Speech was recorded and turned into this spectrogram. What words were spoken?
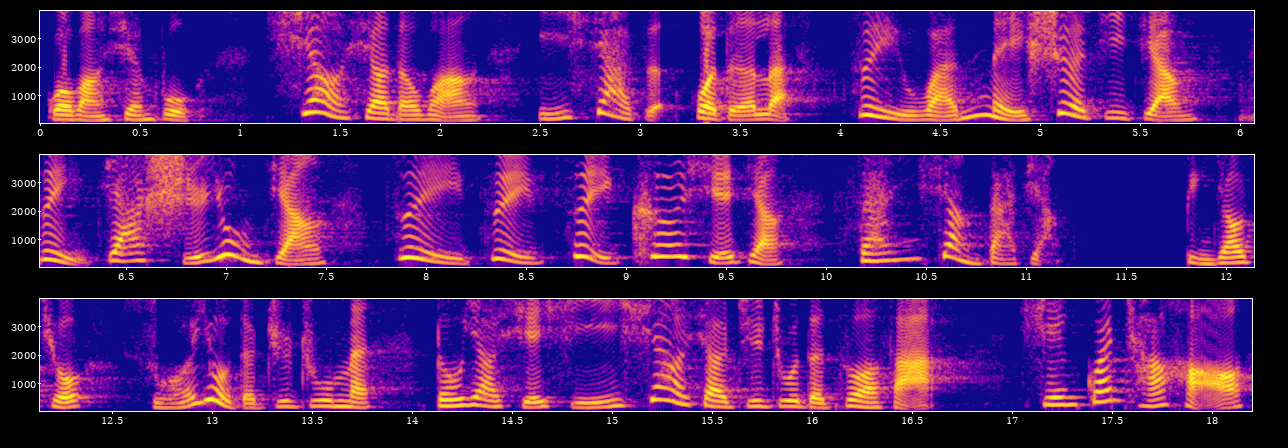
国王宣布。笑笑的网一下子获得了最完美设计奖、最佳实用奖、最最最科学奖三项大奖，并要求所有的蜘蛛们都要学习笑笑蜘蛛的做法，先观察好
